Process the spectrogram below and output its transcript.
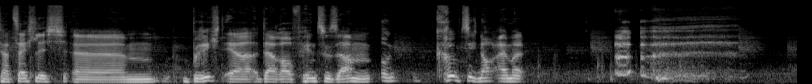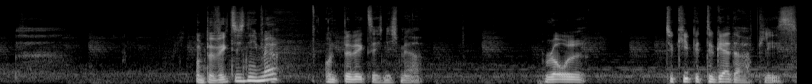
Tatsächlich ähm, bricht er daraufhin zusammen und krümmt sich noch einmal und bewegt sich nicht mehr? und bewegt sich nicht mehr. Roll to keep it together, please.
